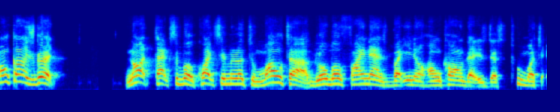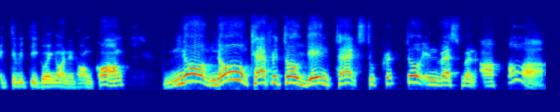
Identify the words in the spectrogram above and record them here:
Hong Kong is good. Not taxable, quite similar to Malta, global finance, but you know, Hong Kong, there is just too much activity going on in Hong Kong. No, no capital gain tax to crypto investment. Aha.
